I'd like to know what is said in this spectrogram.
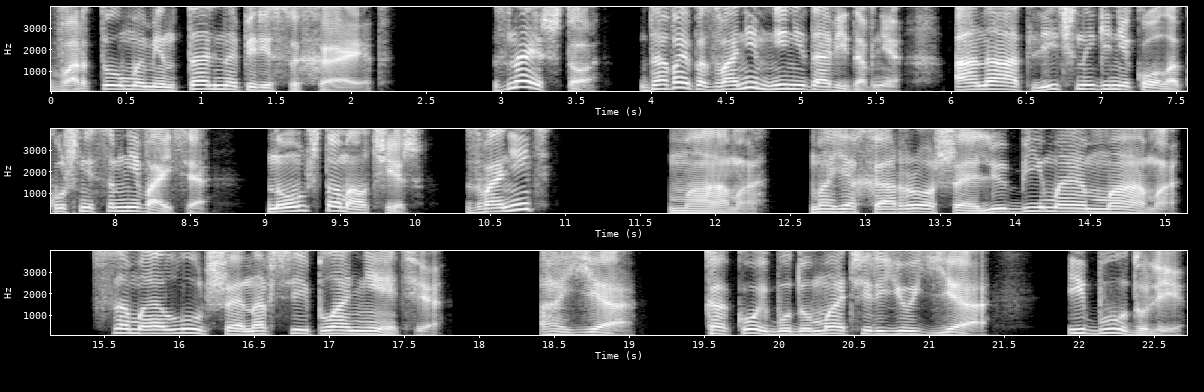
Во рту моментально пересыхает. Знаешь что, давай позвоним Нине Давидовне. Она отличный гинеколог, уж не сомневайся. Ну, что молчишь? Звонить? Мама, моя хорошая, любимая мама, самая лучшая на всей планете. А я? Какой буду матерью я? И буду ли?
